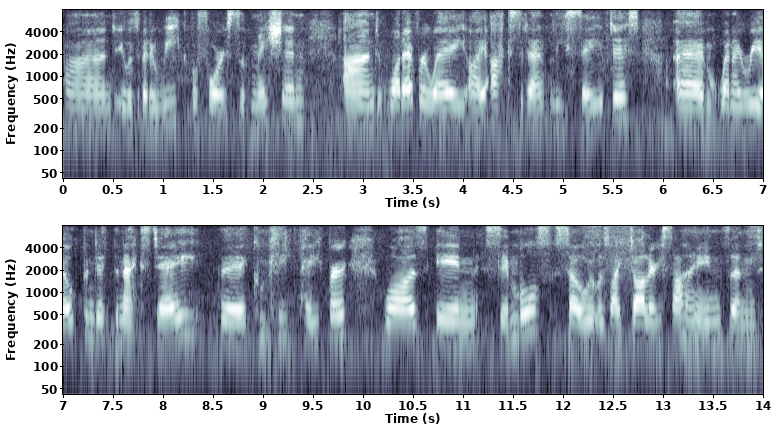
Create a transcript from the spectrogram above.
and it was about a week before submission. And whatever way, I accidentally saved it. Um, when I reopened it the next day, the complete paper was in symbols, so it was like dollar signs and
